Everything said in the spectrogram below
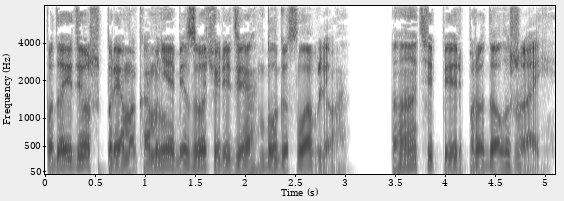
Подойдешь прямо ко мне без очереди, благословлю. А теперь продолжай».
